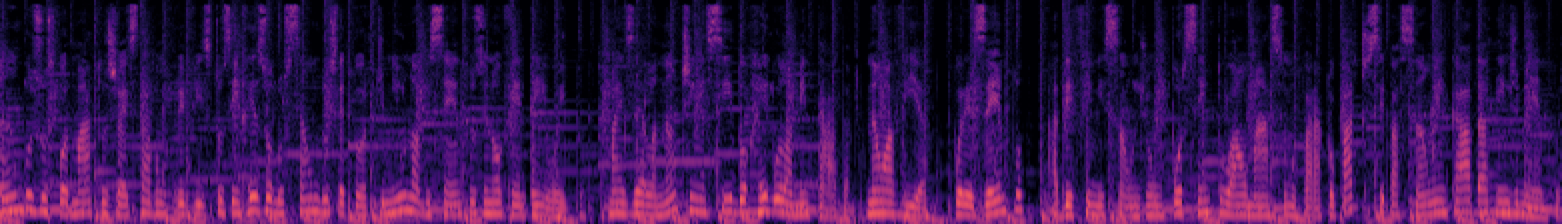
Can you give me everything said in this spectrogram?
Ambos os formatos já estavam previstos em resolução do setor de 1998, mas ela não tinha sido regulamentada. Não havia, por exemplo, a definição de um percentual máximo para a coparticipação em cada atendimento,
